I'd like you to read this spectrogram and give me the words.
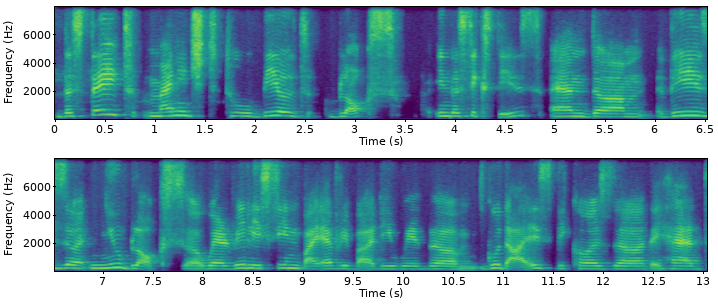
The state managed to build blocks in the 60s, and um, these uh, new blocks uh, were really seen by everybody with um, good eyes because uh, they had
